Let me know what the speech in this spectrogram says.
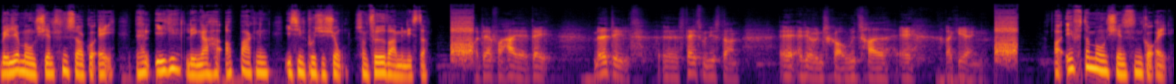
vælger Mogens Jensen så at gå af, da han ikke længere har opbakning i sin position som fødevareminister. Og derfor har jeg i dag meddelt øh, statsministeren, øh, at jeg ønsker at udtræde af regeringen. Og efter Mogens Jensen går af,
